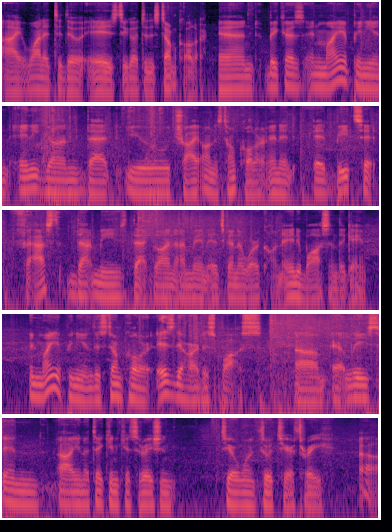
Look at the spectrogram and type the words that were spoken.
I wanted to do is to go to the Stormcaller. And because in my opinion, any gun that you try on the Stormcaller and it, it beats it fast, that means that gun, I mean, it's gonna work on any boss in the game. In my opinion, the Stormcaller is the hardest boss, um, at least in, uh, you know, taking consideration tier 1 through tier 3. Uh,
